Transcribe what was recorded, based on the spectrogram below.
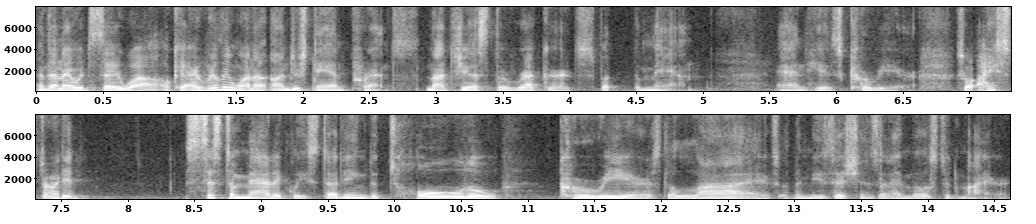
And then I would say, wow, okay, I really want to understand Prince, not just the records, but the man and his career. So I started systematically studying the total careers, the lives of the musicians that I most admired.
